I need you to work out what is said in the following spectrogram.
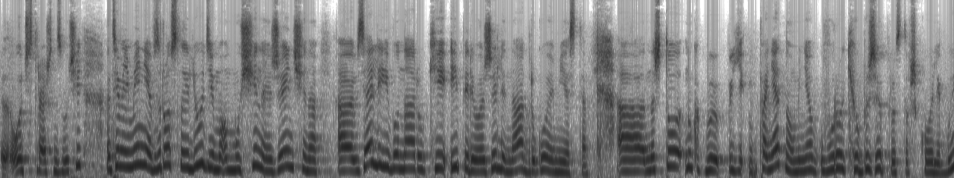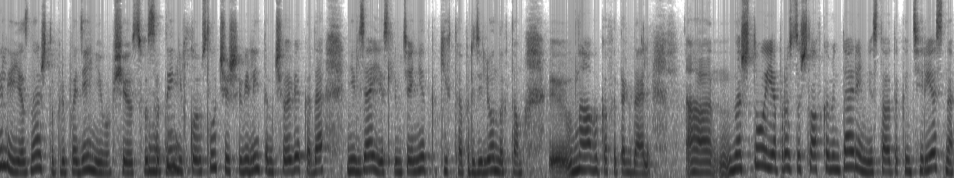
Э, очень страшно звучит. Но тем не менее, взрослые люди, мужчина и женщина, а, взяли его на руки и переложили на другое место. А, на что, ну как бы, понятно, у меня в уроке ОБЖ просто в школе были, и я знаю, что при падении вообще с высоты ни в коем случае шевелить там человека, да, нельзя, если у тебя нет каких-то определенных там э, навыков и так далее. На что я просто шла в комментарии, мне стало так интересно, интересно.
